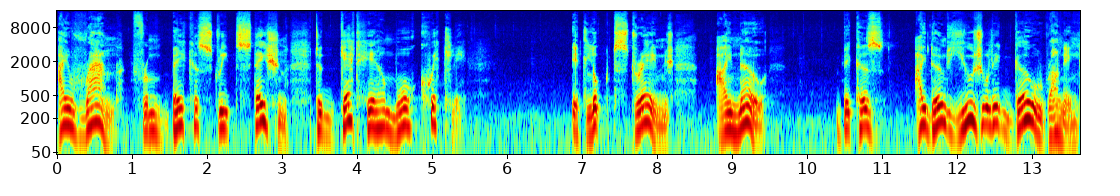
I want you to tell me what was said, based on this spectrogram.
I ran from Baker Street Station to get here more quickly. It looked strange, I know, because I don't usually go running.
